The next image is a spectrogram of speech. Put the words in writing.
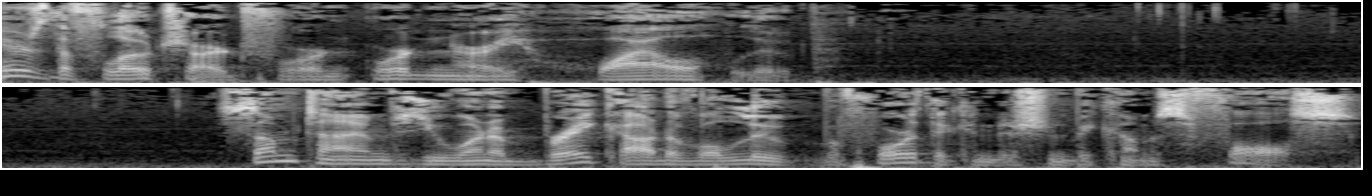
Here's the flowchart for an ordinary while loop. Sometimes you want to break out of a loop before the condition becomes false.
